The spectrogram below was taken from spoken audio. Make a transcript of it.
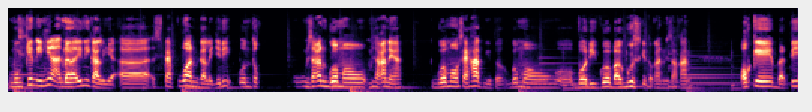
mungkin ini adalah ini kali ya uh, step one kali. Jadi untuk misalkan gue mau misalkan ya gue mau sehat gitu gue mau body gue bagus gitu kan misalkan. Oke okay, berarti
